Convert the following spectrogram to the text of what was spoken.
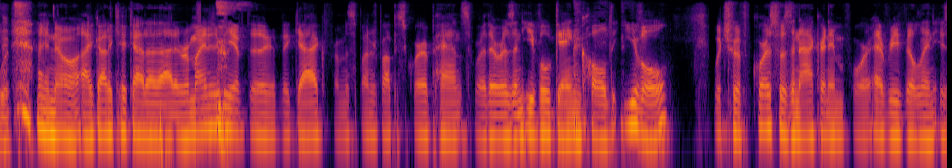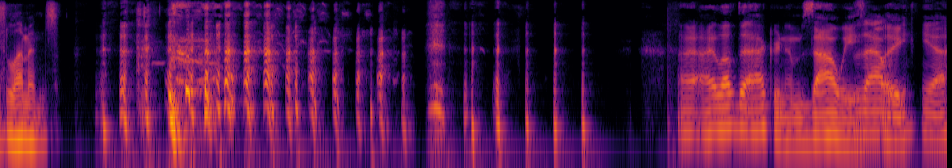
Which I know, I got a kick out of that. It reminded me of the, the gag from SpongeBob SquarePants where there was an evil gang called Evil, which of course was an acronym for Every Villain is Lemons. I, I love the acronym Zowie. Zowie, Like, yeah.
